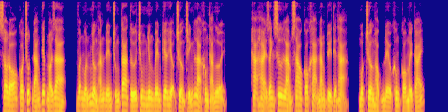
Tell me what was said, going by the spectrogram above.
sau đó có chút đáng tiếc nói ra, vẫn muốn nhường hắn đến chúng ta tứ trung nhưng bên kia hiệu trưởng chính là không thả người. Hạ hải danh sư làm sao có khả năng tùy tiện thả, một trường học đều không có mấy cái,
